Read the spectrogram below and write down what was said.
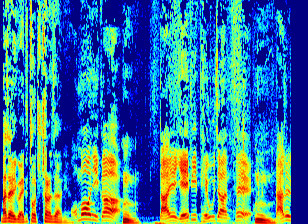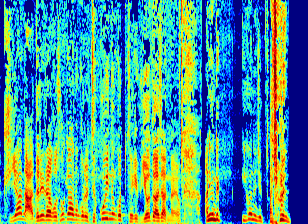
맞아요. 이거 에디터가 추천한 사연이에요. 어머니가 음. 나의 예비 배우자한테 음. 나를 귀한 아들이라고 소개하는 거를 듣고 있는 것도 되게 위어드하지 않나요? 아니 근데 이거는 이제 아, 저는,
